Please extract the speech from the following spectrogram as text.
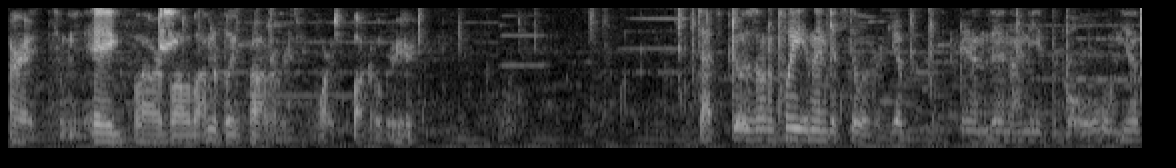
Alright, so we need egg, flour, blah, blah, blah. I'm gonna put flour over as far as fuck over here. That goes on a plate and then gets delivered. Yep. And then I need the bowl. Yep.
